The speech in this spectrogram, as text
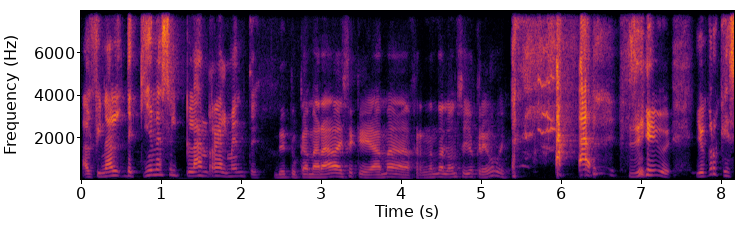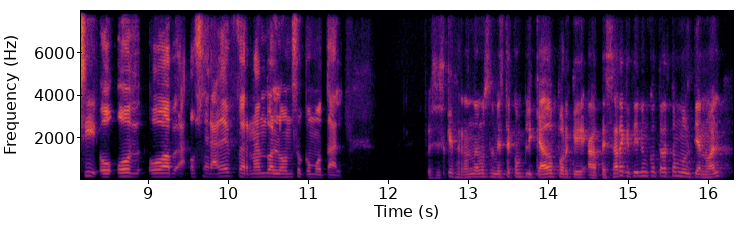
Al final, ¿de quién es el plan realmente? De tu camarada ese que ama a Fernando Alonso, yo creo, güey. sí, güey. Yo creo que sí. O, o, o, o, será de Fernando Alonso como tal. Pues es que Fernando Alonso también está complicado porque a pesar de que tiene un contrato multianual,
